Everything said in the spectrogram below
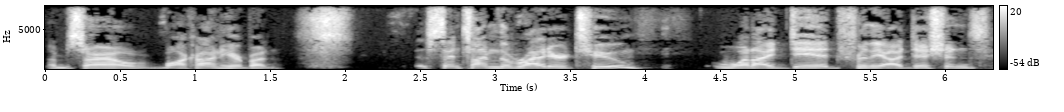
I'm sorry, I'll walk on here, but since I'm the writer too, what I did for the auditions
